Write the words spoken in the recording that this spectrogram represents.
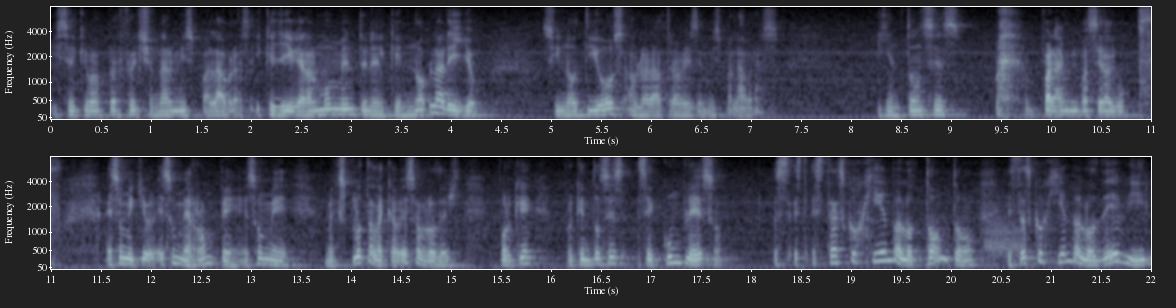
y sé que va a perfeccionar mis palabras y que llegará el momento en el que no hablaré yo, sino Dios hablará a través de mis palabras. Y entonces, para mí va a ser algo, eso me eso me rompe, eso me, me explota la cabeza, brothers. ¿Por qué? Porque entonces se cumple eso. Estás cogiendo a lo tonto, estás cogiendo a lo débil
